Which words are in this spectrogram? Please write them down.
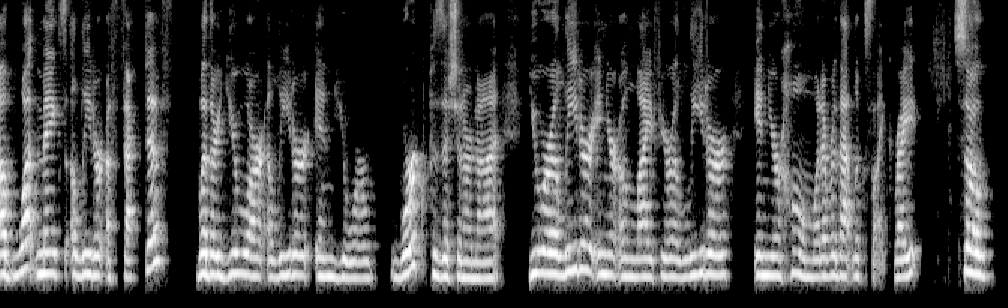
of what makes a leader effective, whether you are a leader in your work position or not, you are a leader in your own life, you're a leader in your home, whatever that looks like, right? So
